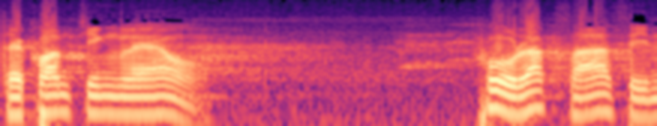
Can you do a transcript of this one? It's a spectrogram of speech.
แต่ความจริงแล้ว ผู้รักษาศีล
